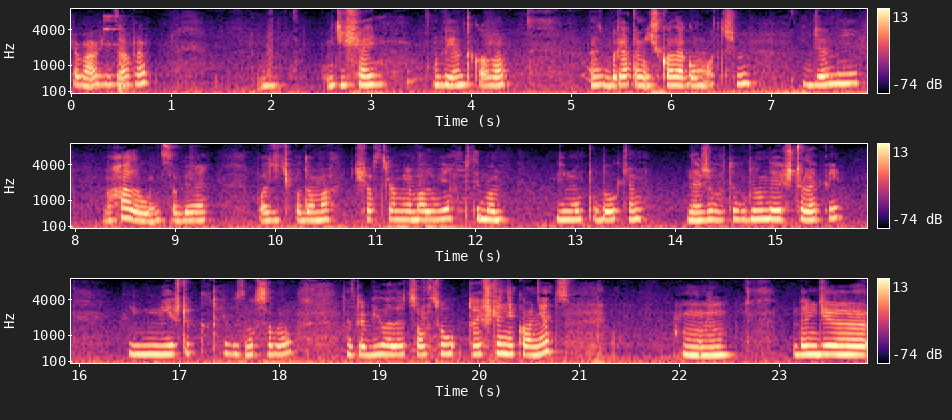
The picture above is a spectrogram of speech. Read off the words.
Siema widzowie. Dzisiaj wyjątkowo z bratem i z kolegą młodszym idziemy na Halloween sobie połazić po domach. Siostra mnie maluje. Tutaj mam limo pod okiem. Na żywo to wygląda jeszcze lepiej. I mi jeszcze krew z nosową zrobiła lecącą. To jeszcze nie koniec. Mm, Będzie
